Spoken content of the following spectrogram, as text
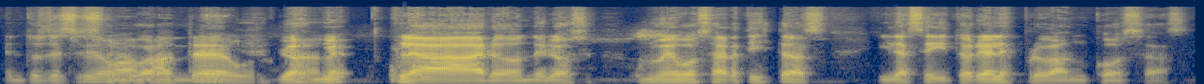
entonces es un lugar donde, los, claro, donde los nuevos artistas y las editoriales prueban cosas.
